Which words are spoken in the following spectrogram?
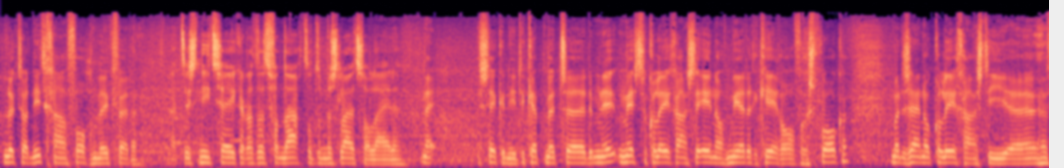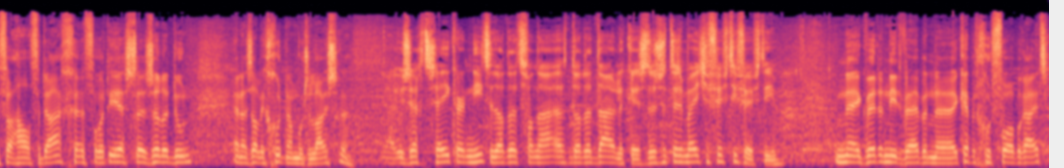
Lukt dat niet, gaan we volgende week verder. Het is niet zeker dat het vandaag tot een besluit zal leiden. Nee, zeker niet. Ik heb met eh, de me- meeste collega's de ene of meerdere keren over gesproken. Maar er zijn ook collega's die eh, hun verhaal vandaag eh, voor het eerst zullen doen. En daar zal ik goed naar moeten luisteren. Ja, u zegt zeker niet dat het, vanda- dat het duidelijk is. Dus het is een beetje 50-50. Nee, ik weet het niet. We hebben, eh, ik heb het goed voorbereid.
